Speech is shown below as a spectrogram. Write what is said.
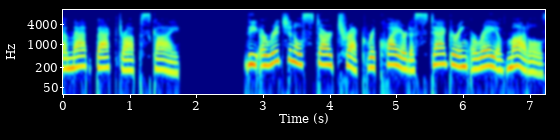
a matte backdrop sky. The original Star Trek required a staggering array of models.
